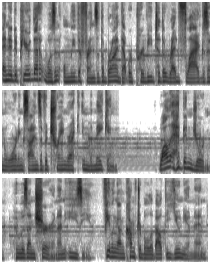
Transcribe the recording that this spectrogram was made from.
and it appeared that it wasn't only the friends of the bride that were privy to the red flags and warning signs of a train wreck in the making. While it had been Jordan who was unsure and uneasy, feeling uncomfortable about the union, and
